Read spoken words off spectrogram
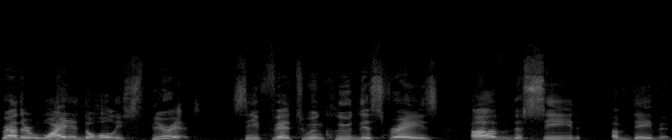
rather, why did the Holy Spirit see fit to include this phrase of the seed of David?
